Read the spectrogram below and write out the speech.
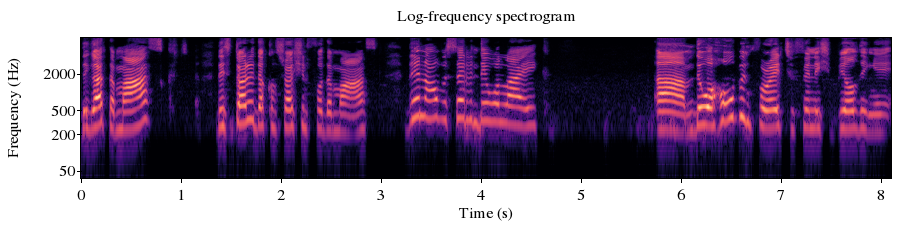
They got the mosque. They started the construction for the mosque. Then all of a sudden they were like, um, they were hoping for it to finish building it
